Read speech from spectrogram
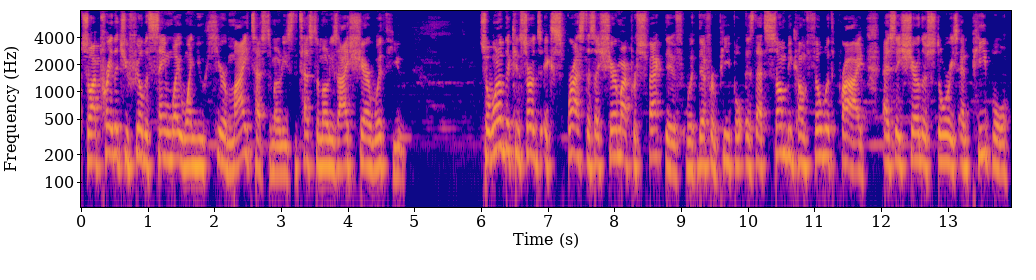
So I pray that you feel the same way when you hear my testimonies, the testimonies I share with you. So, one of the concerns expressed as I share my perspective with different people is that some become filled with pride as they share their stories, and people,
